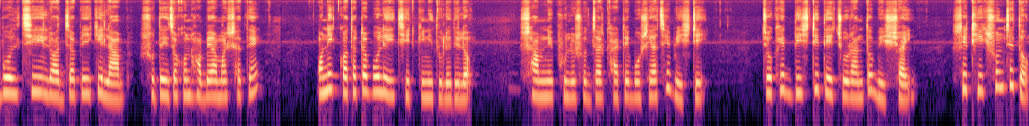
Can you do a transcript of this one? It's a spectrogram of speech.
বলছি, লজ্জা পেয়ে কি লাভ? শুতেই যখন হবে আমার সাথে? অনেক কথাটা বলেই ছিটকিনি তুলে দিল। সামনে ফুলশয্যার খাটে বসে আছে বৃষ্টি। চোখের দৃষ্টিতে চূড়ান্ত বিস্ময়। সে ঠিক শুনছে তো?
